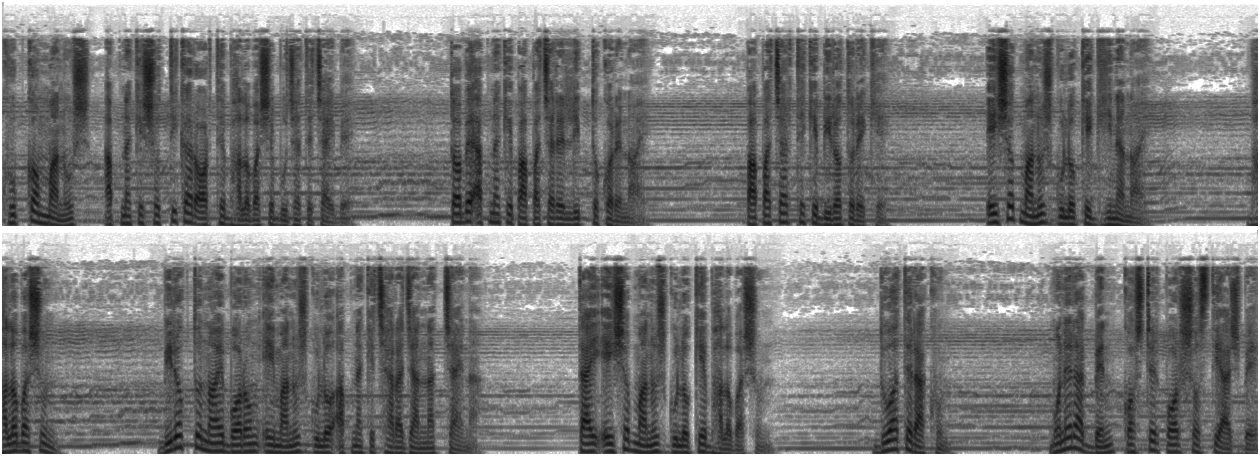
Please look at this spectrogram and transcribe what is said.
খুব কম মানুষ আপনাকে সত্যিকার অর্থে ভালোবাসে বুঝাতে চাইবে। তবে আপনাকে পাপাচারের লিপ্ত করে নয়। পাপাচার থেকে বিরত রেখে। এইসব মানুষগুলোকে ঘৃণা নয়। ভালোবাসুন। বিরক্ত নয় বরং এই মানুষগুলো আপনাকে ছাড়া জান্নাত চায় না। তাই এইসব মানুষগুলোকে ভালোবাসুন। দুয়াতে রাখুন। মনে রাখবেন, কষ্টের পর স্বস্তি আসবে,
